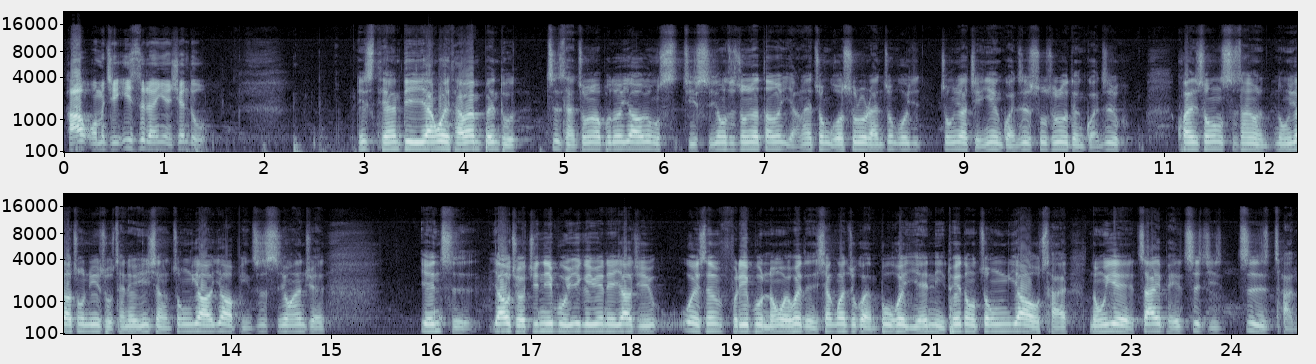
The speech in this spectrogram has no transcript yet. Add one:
好，我们请议事人员宣读。临时提案第一案，为台湾本土自产中药不多药用及使用之中药，都仰赖中国输入栏、中国中药检验管制、输出入等管制宽松，时常有农药重金属残留影响中药药品之食用安全。因此，要求经济部一个月内要求卫生福利部、农委会等相关主管部会严拟推动中药材农业栽培自给自产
